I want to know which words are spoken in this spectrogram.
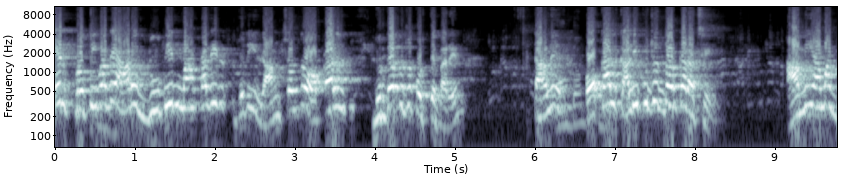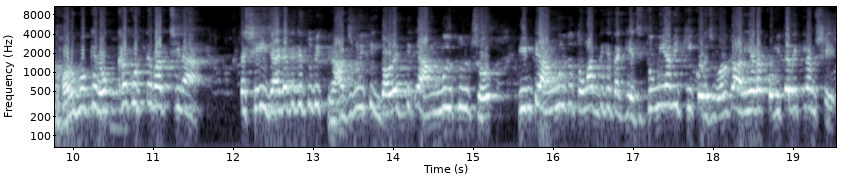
এর প্রতিবাদে আরও দুদিন মা কালীর, যদি রামচন্দ্র অকাল দুর্গাপুজো করতে পারেন তাহলে অকাল কালী পুজোর দরকার আছে। আমি আমার ধর্মকে রক্ষা করতে পারছি না। তা সেই জায়গা থেকে তুমি রাজনৈতিক দলের দিকে আঙ্গুল তুলছো, তিনটে আঙ্গুল তো তোমার দিকে তাকিয়েছে। তুমি আমি কি করেছি বলতো আমি একটা কবিতা লিখলাম শেষ।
